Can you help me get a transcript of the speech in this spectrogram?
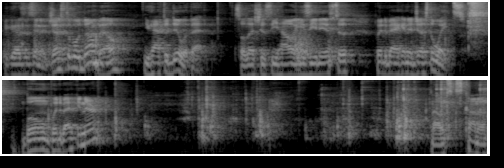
because it's an adjustable dumbbell, you have to deal with that. So let's just see how easy it is to put it back and adjust the weights. Boom, put it back in there. Now it's kind of,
